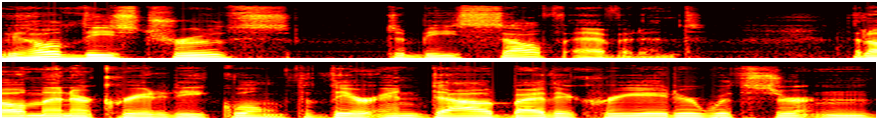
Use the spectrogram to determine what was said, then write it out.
We hold these truths to be self evident that all men are created equal, that they are endowed by their Creator with certain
